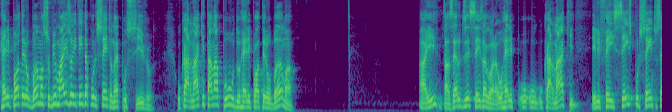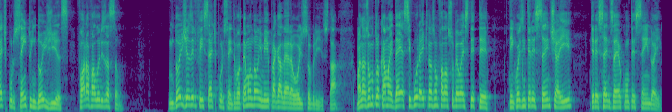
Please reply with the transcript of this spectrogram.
Harry Potter Obama subiu mais 80%, não é possível. O Karnak tá na pool do Harry Potter Obama. Aí, tá 0,16 agora. O, Harry, o, o, o Karnak, ele fez 6%, 7% em dois dias, fora a valorização. Em dois dias ele fez 7%. Eu vou até mandar um e-mail pra galera hoje sobre isso, tá? Mas nós vamos trocar uma ideia. Segura aí que nós vamos falar sobre o SDT. Tem coisa interessante aí, interessantes aí acontecendo aí,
